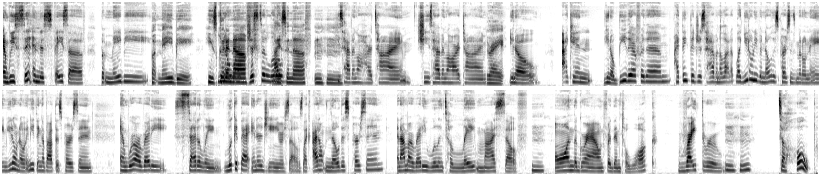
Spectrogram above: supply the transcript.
And we sit in this space of, but maybe but maybe he's You good know what? enough, Just a little- nice enough. Mm-hmm. he's having a hard time. She's having a hard time. Right. You know, I can you know, be there for them. I think they're just having a lot of like you don't even know this person's middle name. You don't know anything about this person. And we're already settling. Look at that energy in yourselves. Like I don't know this person and I'm already willing to lay myself Mm. on the ground for them to walk right through Mm-hmm. to hope.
